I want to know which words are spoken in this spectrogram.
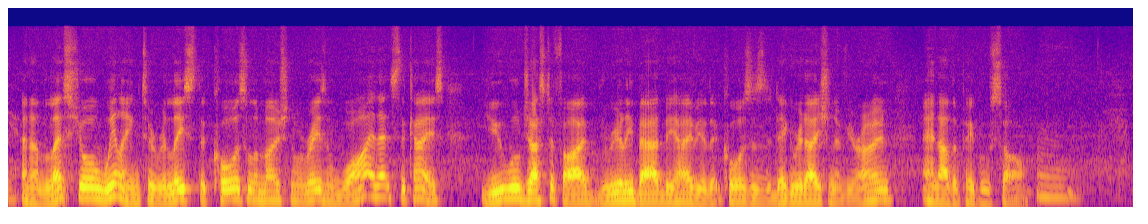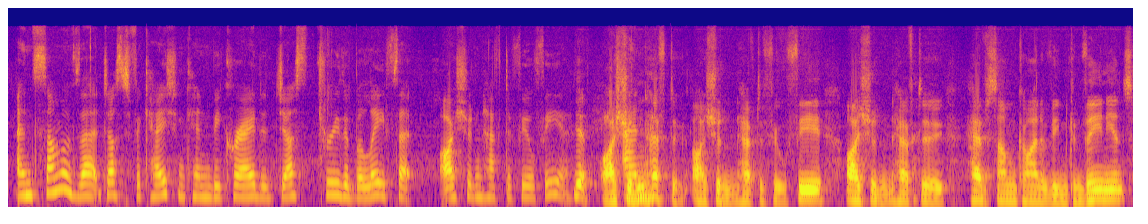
Yeah. And unless you're willing to release the causal emotional reason why that's the case, you will justify really bad behavior that causes the degradation of your own and other people's soul. Mm. And some of that justification can be created just through the belief that I shouldn't have to feel fear. Yeah, I shouldn't And- have to. I shouldn't have to feel fear. I shouldn't have to have some kind of inconvenience.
